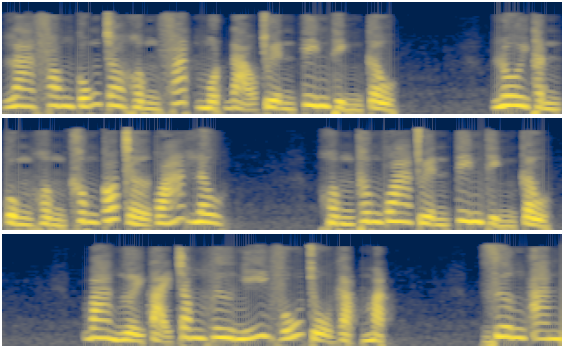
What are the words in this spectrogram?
La Phong cũng cho hồng phát một đạo truyền tin thỉnh cầu. Lôi thần cùng hồng không có chờ quá lâu. Hồng thông qua truyền tin thỉnh cầu. Ba người tại trong hư nghĩ vũ trụ gặp mặt. Dương An.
